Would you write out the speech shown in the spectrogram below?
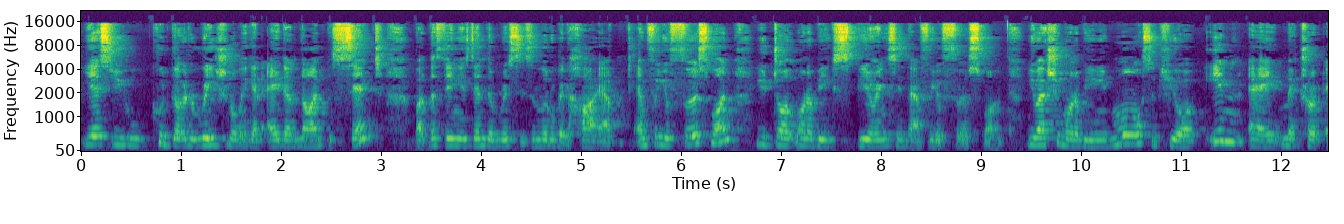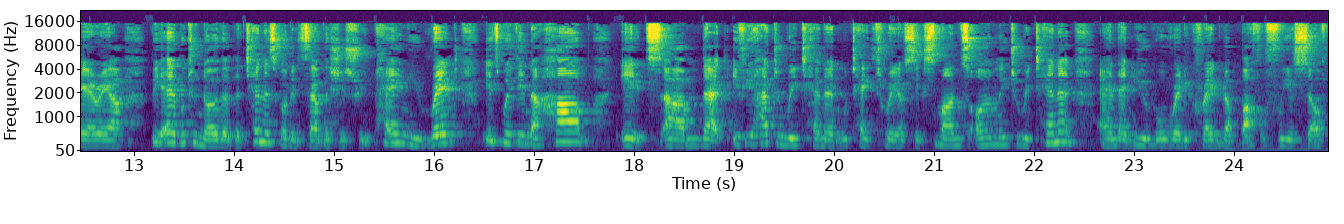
Yes, you could go to regional and get 8 or 9%, but the thing is then the risk is a little bit higher. And for your first one, you don't want to be experiencing that for your first one. You actually want to be more secure in a metro area, be able to know that the tenant's got established history paying you rent, it's within a hub, it's um, that if you had to re-tenant, it would take three or six months only to re-tenant, and that you've already created a buffer for yourself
